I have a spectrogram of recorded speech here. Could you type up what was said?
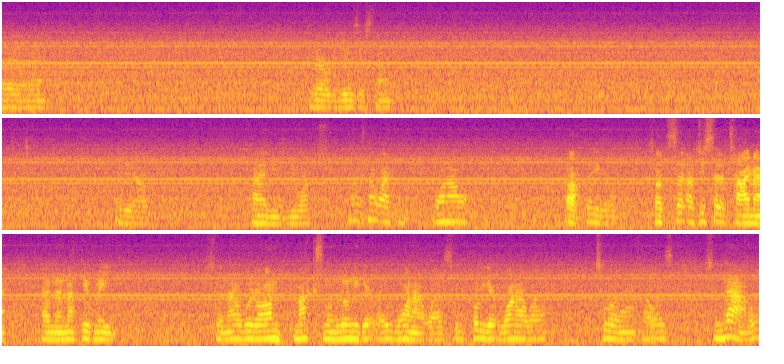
Uh, be able to use this now. Even use my watch. No, it's not working. One hour. Oh, there you go. So I'd set, I just set a timer and then that give me so now we're on maximum We'll only get like one hour so you probably get one hour two and a half hours so now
